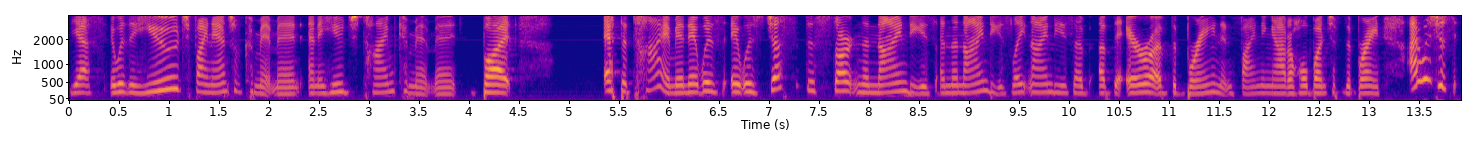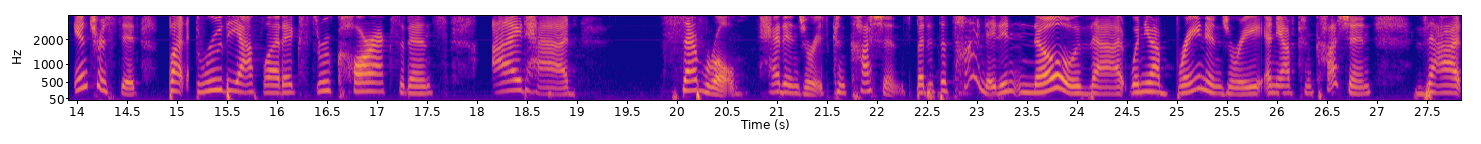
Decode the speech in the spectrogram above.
Yes, it was a huge financial commitment and a huge time commitment, but at the time and it was it was just the start in the 90s and the 90s late 90s of, of the era of the brain and finding out a whole bunch of the brain i was just interested but through the athletics through car accidents i'd had several head injuries, concussions. But at the time, they didn't know that when you have brain injury and you have concussion, that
